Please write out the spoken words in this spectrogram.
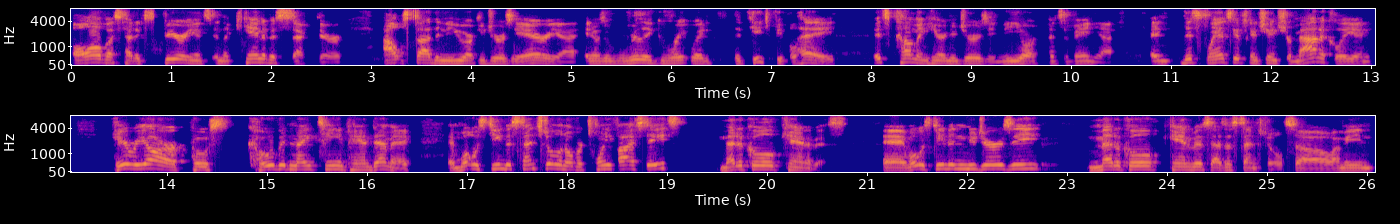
all of us had experience in the cannabis sector outside the New York, New Jersey area. And it was a really great way to teach people hey, it's coming here in New Jersey, New York, Pennsylvania. And this landscape's going to change dramatically. And here we are post COVID 19 pandemic. And what was deemed essential in over 25 states medical cannabis. And what was deemed in New Jersey? Medical cannabis as essential. So, I mean,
